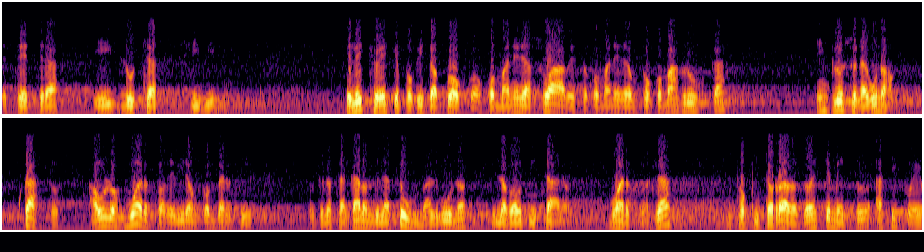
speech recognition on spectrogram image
etcétera, y luchas civiles. El hecho es que poquito a poco, con maneras suaves o con maneras un poco más bruscas, incluso en algunos casos, aún los muertos debieron convertirse, porque los sacaron de la tumba algunos y los bautizaron, muertos ya. Un poquito raro todo este método, así fue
